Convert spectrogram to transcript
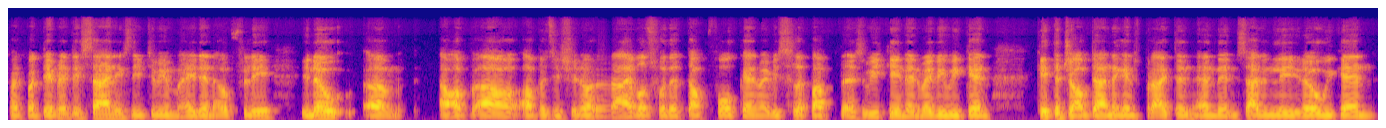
But but definitely signings need to be made, and hopefully, you know, um, our, our opposition or rivals for the top four can maybe slip up this weekend, and maybe we can get the job done against Brighton, and then suddenly, you know, we can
